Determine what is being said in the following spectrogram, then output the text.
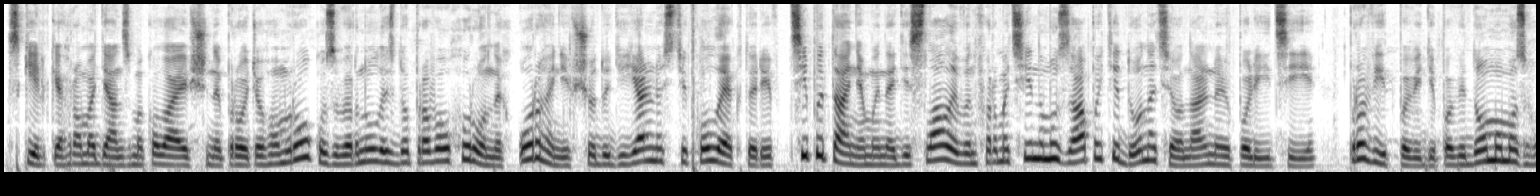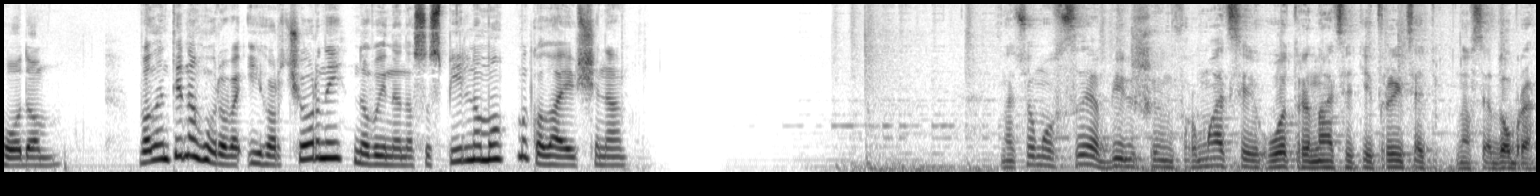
Скільки громадян з Миколаївщини протягом року звернулись до правоохоронних органів щодо діяльності колекторів? Ці питання ми надіслали в інформаційному запиті до Національної поліції. Про відповіді повідомимо згодом. Валентина Гурова, Ігор Чорний. Новини на Суспільному. Миколаївщина. На цьому все. Більше інформації о 13.30. На все добре.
